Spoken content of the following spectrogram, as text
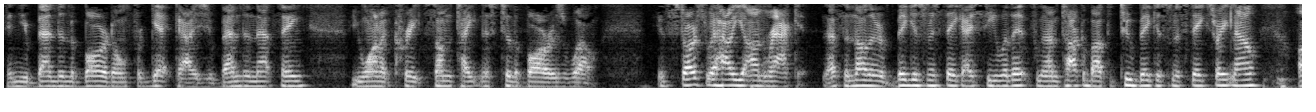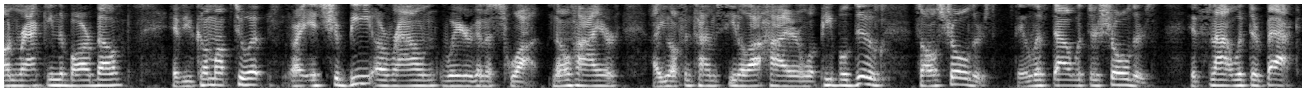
And you're bending the bar. Don't forget, guys, you're bending that thing. You want to create some tightness to the bar as well. It starts with how you unrack it. That's another biggest mistake I see with it. If we want to talk about the two biggest mistakes right now, unracking the barbell. If you come up to it, right, it should be around where you're going to squat, no higher. Uh, you oftentimes see it a lot higher. And what people do, it's all shoulders. They lift out with their shoulders. It's not with their back.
